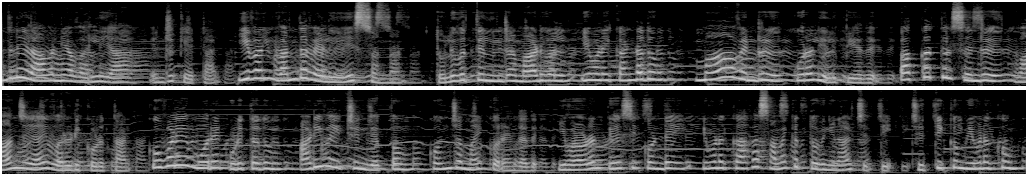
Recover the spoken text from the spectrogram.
நந்தினி லாவண்யா வரலையா என்று கேட்டாள். இவன் வந்த வேலையை சொன்னான். தொழுவத்தில் நின்ற மாடுகள் இவனை கண்டதும் மாவென்று குரல் எழுப்பியது. பக்கத்தில் சென்று வாஞ்சையாய் வருடி கொடுத்தான். குவளை மோரை குடித்ததும் அடிவயிற்றின் வெப்பம் கொஞ்சமாய் குறைந்தது. இவனுடன் பேசிக்கொண்டே இவனுக்காக சமைக்க துவங்கினாள் சித்தி. சித்திக்கும் இவனுக்கும்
